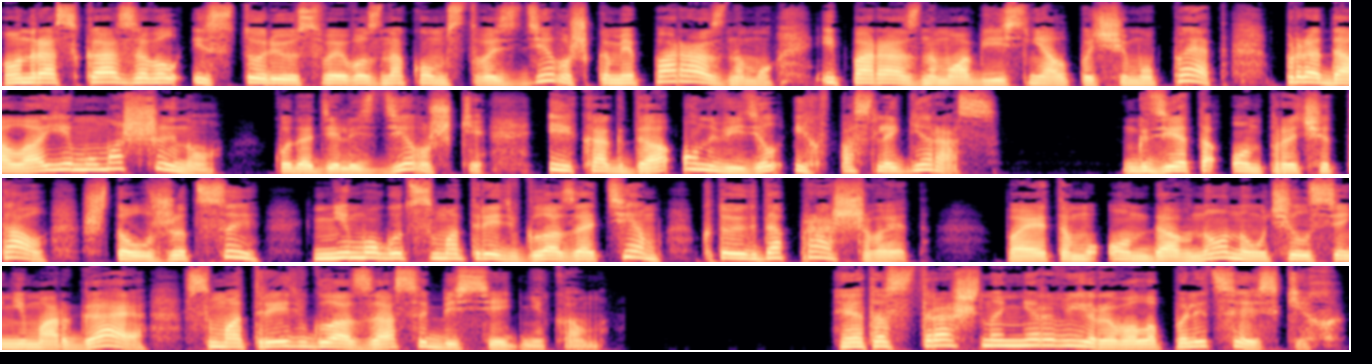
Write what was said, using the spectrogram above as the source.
он рассказывал историю своего знакомства с девушками по-разному и по-разному объяснял, почему Пэт продала ему машину, куда делись девушки и когда он видел их в последний раз. Где-то он прочитал, что лжецы не могут смотреть в глаза тем, кто их допрашивает, поэтому он давно научился, не моргая, смотреть в глаза собеседникам. Это страшно нервировало полицейских.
